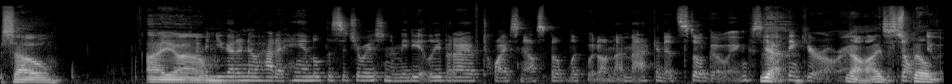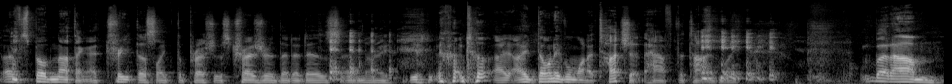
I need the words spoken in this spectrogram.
So, I um, I mean, you got to know how to handle the situation immediately. But I have twice now spilled liquid on my Mac, and it's still going. So Yeah. I think you're all right. No, I've Just don't spilled. do. I've spilled nothing. I treat this like the precious treasure that it is, and I, you I don't. I, I don't even want to touch it half the time. Like, but um,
